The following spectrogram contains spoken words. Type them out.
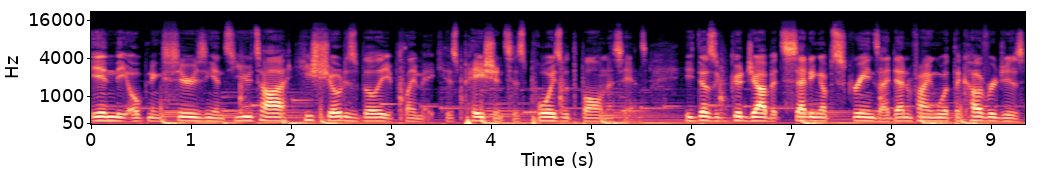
in the opening series against Utah, he showed his ability to play make, his patience, his poise with the ball in his hands. He does a good job at setting up screens, identifying what the coverage is,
